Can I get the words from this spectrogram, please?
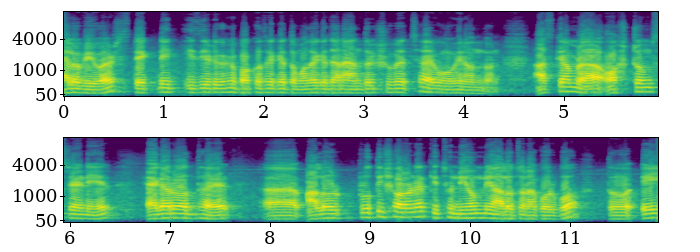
Hello viewers Technique Easy Education পক্ষ থেকে তোমাদেরকে জানাই আন্তরিক শুভেচ্ছা এবং অভিনন্দন। আজকে আমরা অষ্টম শ্রেণির এগারো অধ্যায়ের আলোর প্রতিসরণের কিছু নিয়ম নিয়ে আলোচনা করব। তো এই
